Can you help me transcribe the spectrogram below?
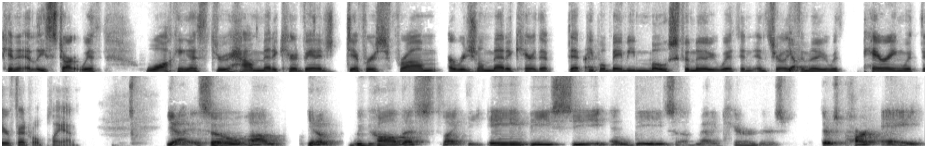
can at least start with walking us through how Medicare Advantage differs from original Medicare that that people may be most familiar with and, and certainly familiar with pairing with their federal plan. Yeah. So um, you know, we call this like the A, B, C, and D's of Medicare. There's there's Part A,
